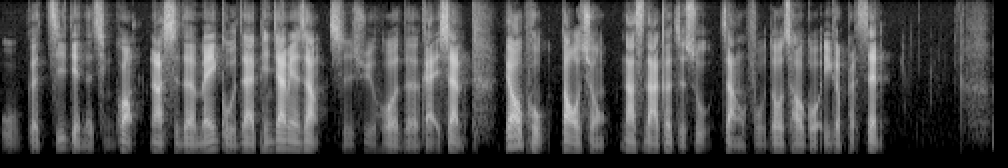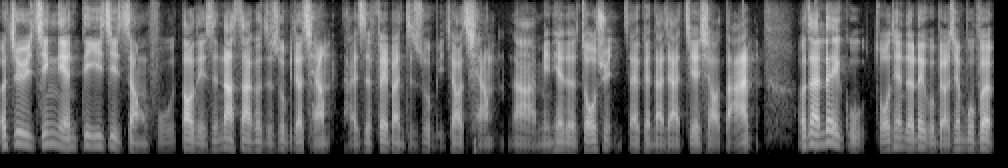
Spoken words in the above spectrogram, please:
五个基点的情况，那使得美股在评价面上持续获得改善，标普、道琼、纳斯达克指数涨幅都超过一个 percent。而至于今年第一季涨幅到底是纳斯达克指数比较强，还是费半指数比较强？那明天的周讯再跟大家揭晓答案。而在类股，昨天的类股表现部分，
